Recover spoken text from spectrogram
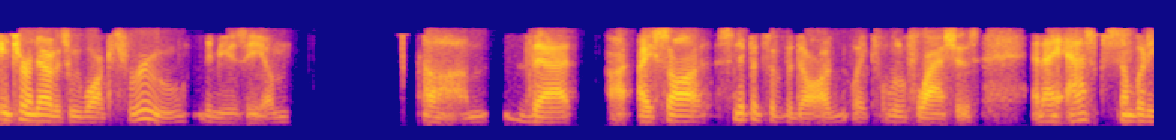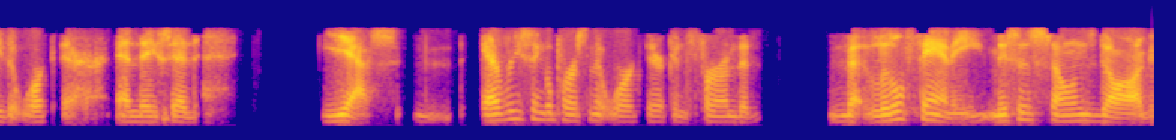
it turned out as we walked through the museum um, that I, I saw snippets of the dog, like little flashes, and I asked somebody that worked there, and they said, yes, every single person that worked there confirmed that, that little Fanny, Mrs. Soane's dog,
